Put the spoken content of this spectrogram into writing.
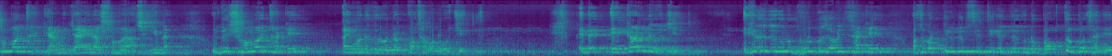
সময় থাকে, আমি জানি না সময় আছে কিনা, যদি সময় থাকে, আমি মনে করি ওনার কথা বলা উচিত। এটা এ কারণে উচিত। এখানে যদি কোনো ভুল বোঝাবুঝি থাকে অথবা টিউলিপ সিদ্দিকের যদি কোনো বক্তব্য থাকে,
